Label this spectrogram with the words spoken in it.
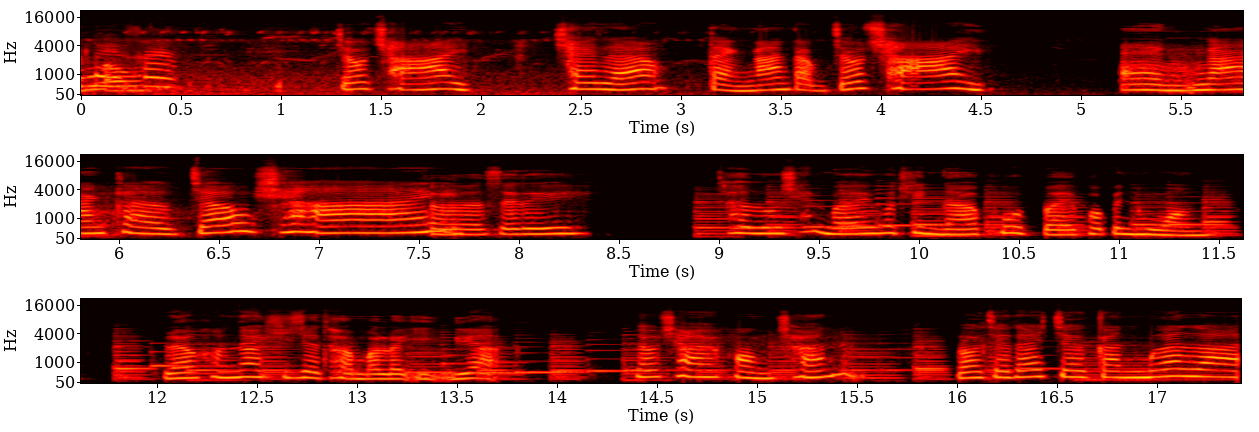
ยเราเจ้าชาย ใช่แล้วแต่งงานกับเจ้าชาย แต่งงานกับเจ้าชาย เออเซรีเธอรู้ใช่ไหมว่าที่น้าพูดไปเพราะเป็นห่วง แล้วข้างหน้าคิดจะทำอะไรอีกเนี่ย เจ้าชายของฉัน เราจะได้เจอกันเมื่อไหร่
